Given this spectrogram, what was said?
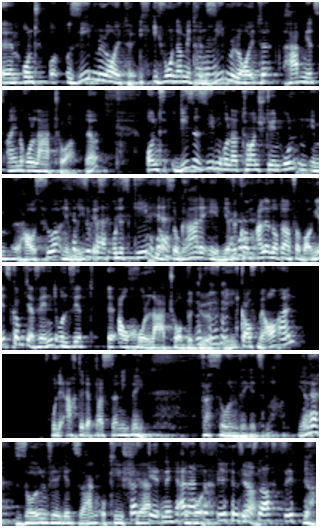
ähm, und sieben Leute, ich, ich wohne da mit drin, mhm. sieben Leute haben jetzt einen Rollator. Ja? Und diese sieben Rollatoren stehen unten im äh, Hausflur an dem Briefkästen und es geht noch so gerade eben. Ja, wir kommen alle noch daran vorbei. Und jetzt kommt der Wendt und wird äh, auch Rollatorbedürftig. Ich kaufe mir auch einen und er achte, der passt da nicht mehr hin. Was sollen wir jetzt machen? Ja? Sollen wir jetzt sagen, okay, Share, Das geht nicht. Einer hat zu viel. Sie ja. müssen ausziehen. Ja.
